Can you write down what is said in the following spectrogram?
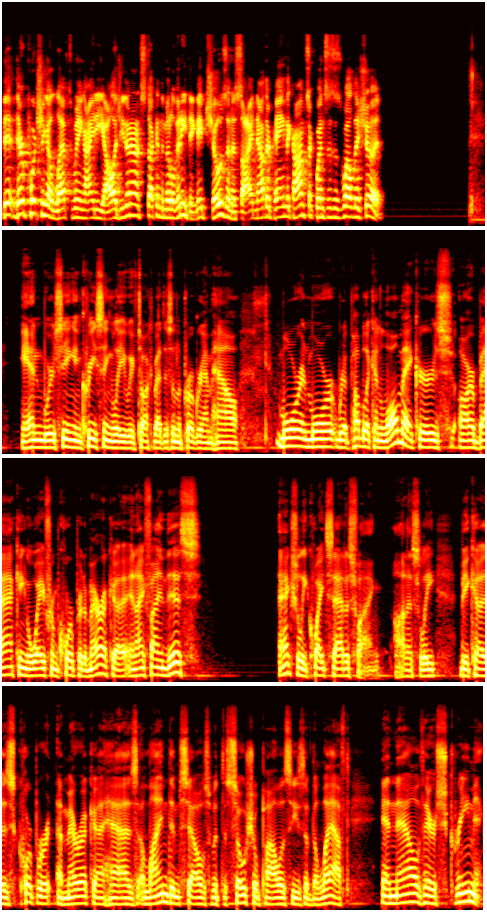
they're pushing a left wing ideology. They're not stuck in the middle of anything. They've chosen a side. Now they're paying the consequences as well. They should. And we're seeing increasingly. We've talked about this on the program how more and more Republican lawmakers are backing away from corporate America, and I find this actually quite satisfying, honestly, because corporate America has aligned themselves with the social policies of the left, and now they're screaming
